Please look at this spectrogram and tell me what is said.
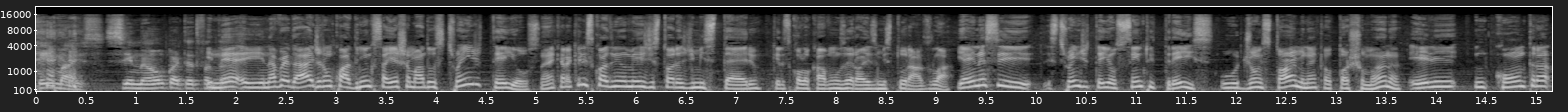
Quem mais? Se não, o Quarteto e, Fantástico. ne- e, na verdade era um quadrinho que saía chamado Strange Tales, né? Que era aqueles quadrinhos meio de histórias de mistério que eles colocavam os heróis misturados lá. E aí nesse Strange Tales 103, o John Storm, né? Que é o Tocha Humana, ele encontra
